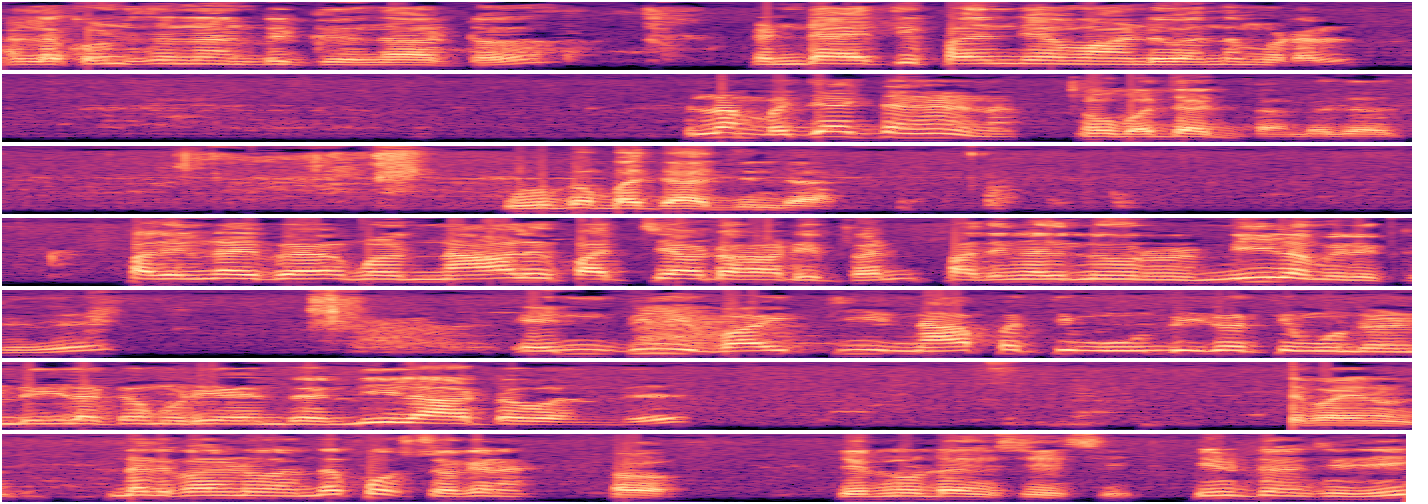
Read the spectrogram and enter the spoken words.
நல்ல கொண்டு இருக்கு இந்த ஆட்டோ. ரெண்டாயிரத்தி பதினஞ்சாம் ஆண்டு வந்த மாடல் எல்லாம் பஜாஜ் தானே ஓ பஜாஜ் தான் பஜாஜ் முழுக்க பஜாஜ் தான் பாத்தீங்கன்னா இப்ப உங்களுக்கு நாலு பச்சை ஆட்டோ காடிப்பேன் பாத்தீங்கன்னா இதுல ஒரு நீளம் இருக்குது. என்பி ஒய்டி நாற்பத்தி மூணு இருபத்தி மூணு ரெண்டு இலக்கமுடைய இந்த நீல ஆட்டோ வந்து பதினொன்று. ரெண்டாயிரத்தி பதினொன்று வந்து போஸ்ட் ஓகேண்ணே ஓ இருநூற்றி சிசி யூனிட் சிஜி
